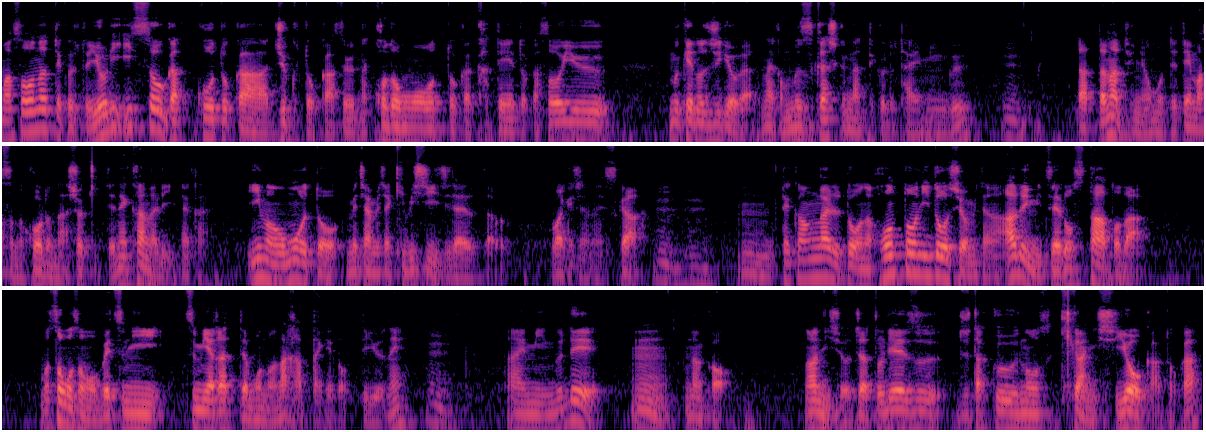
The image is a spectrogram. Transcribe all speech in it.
まあ、そうなってくるとより一層学校とか塾とかそういうな子供とか家庭とかそういう向けの授業がなんか難しくなってくるタイミングだったなというふうに思ってて、まあ、そのコロナ初期ってねかなりなんか今思うとめちゃめちゃ厳しい時代だったわけじゃないですか、うんうん、って考えると本当にどうしようみたいなある意味ゼロスタートだ。もうそもそも別に積み上がってたものはなかったけどっていうね。うん。タイミングでうんなんか何にしよう。じゃあとりあえず受託の期間にしようかとか。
